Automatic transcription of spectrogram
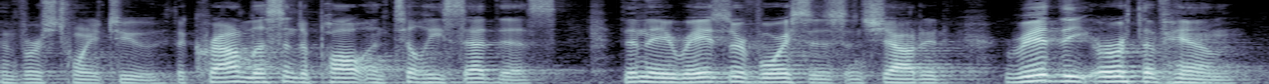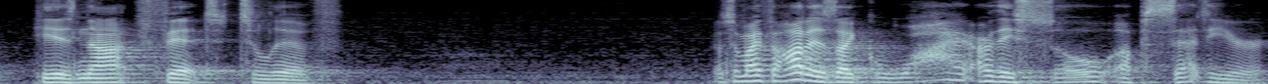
In verse 22, the crowd listened to Paul until he said this. Then they raised their voices and shouted, Rid the earth of him. He is not fit to live. And so my thought is like, why are they so upset here?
